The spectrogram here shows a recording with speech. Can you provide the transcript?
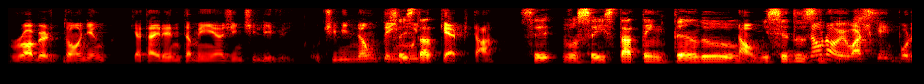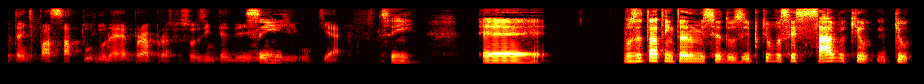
Robert Tonian, que é Tyrene, também é agente livre. O time não tem Você muito está- cap, tá? Você, você está tentando Não, me seduzir. Não, não, eu acho que é importante passar tudo, né, para as pessoas entenderem Sim. o que é. Sim. É, Você tá tentando me seduzir porque você sabe o que eu, que eu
